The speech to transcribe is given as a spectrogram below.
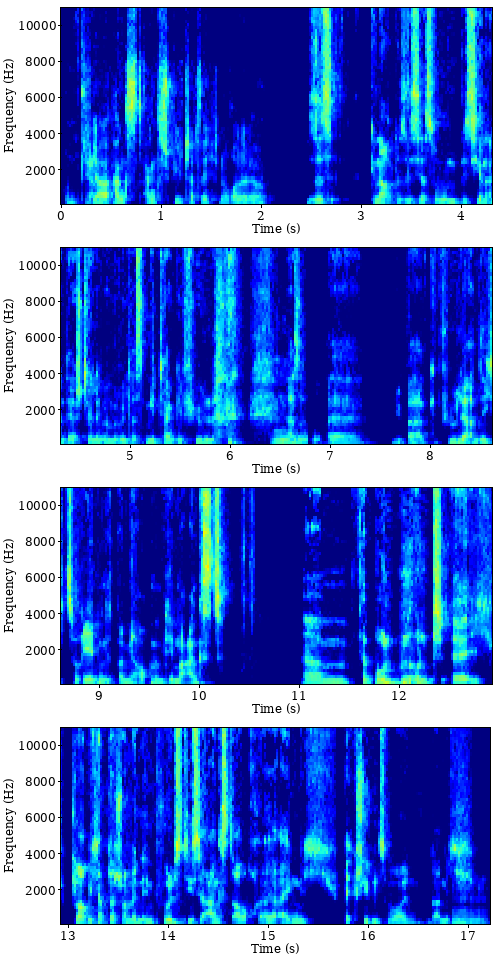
Und ja. ja, Angst, Angst spielt tatsächlich eine Rolle, ja. Es ist genau, das ist ja so ein bisschen an der Stelle, wenn man will, das Metagefühl. Mhm. Also äh, über Gefühle an sich zu reden, ist bei mir auch mit dem Thema Angst ähm, verbunden. Und äh, ich glaube, ich habe da schon den Impuls, diese Angst auch äh, eigentlich wegschieben zu wollen und da nicht, mhm.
